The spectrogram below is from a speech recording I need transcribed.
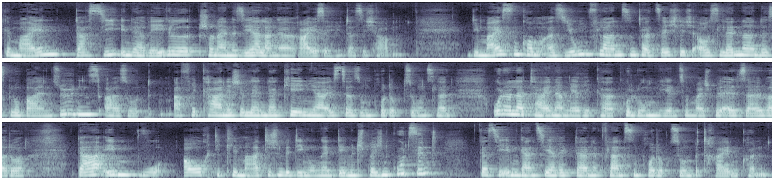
gemein, dass sie in der Regel schon eine sehr lange Reise hinter sich haben. Die meisten kommen als Jungpflanzen tatsächlich aus Ländern des globalen Südens, also afrikanische Länder, Kenia ist da so ein Produktionsland, oder Lateinamerika, Kolumbien zum Beispiel, El Salvador. Da eben, wo auch die klimatischen Bedingungen dementsprechend gut sind, dass sie eben ganzjährig da eine Pflanzenproduktion betreiben können.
